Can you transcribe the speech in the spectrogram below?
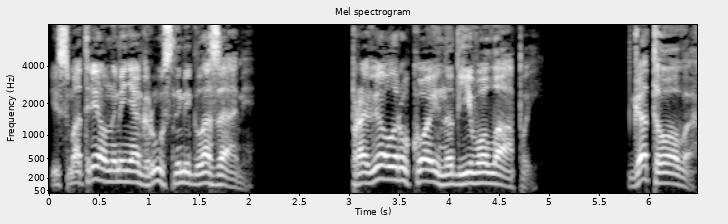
и смотрел на меня грустными глазами. Провел рукой над его лапой. Готово.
